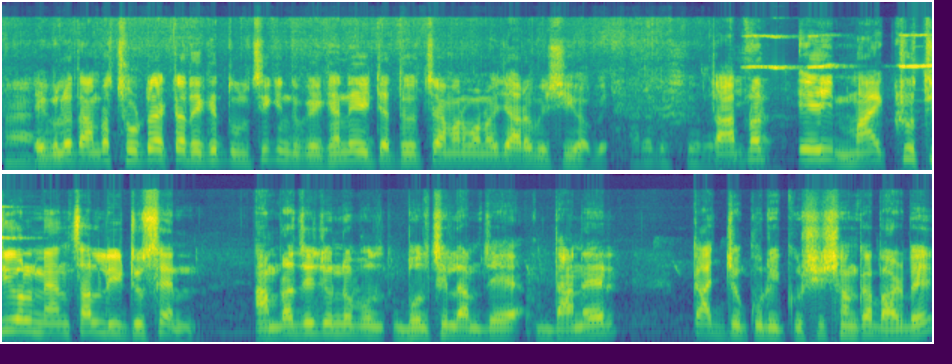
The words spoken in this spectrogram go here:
হ্যাঁ। এগুলোতে আমরা ছোট একটা দেখে তুলছি কিন্তু এখানে এইটাতে হচ্ছে আমার মনে হয় যে আরও বেশি হবে। আরও বেশি হবে। তা আপনার এই মাইক্রোথিওল ম্যানসাল লিটুসেন আমরা যে জন্য বল- বলছিলাম যে ধানের কার্যকরী কুশির সংখ্যা বাড়বে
